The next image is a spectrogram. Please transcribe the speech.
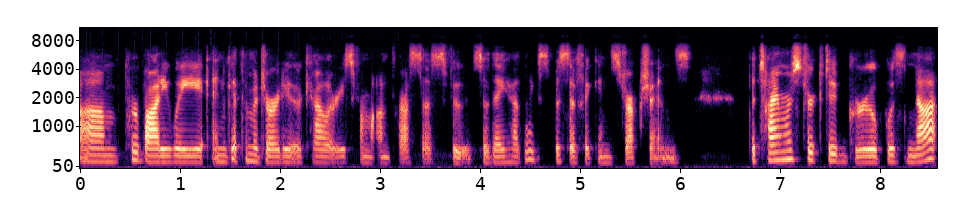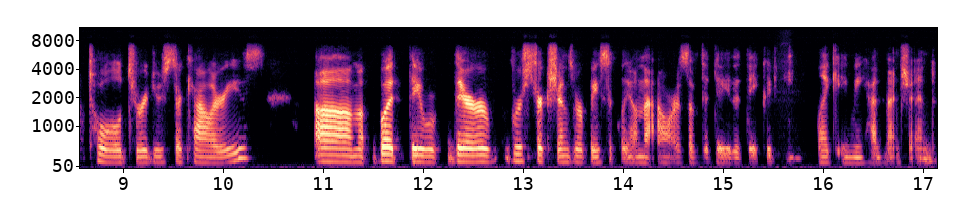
um, per body weight and get the majority of their calories from unprocessed food. So they had like specific instructions. The time restricted group was not told to reduce their calories, um, but they were their restrictions were basically on the hours of the day that they could eat, like Amy had mentioned.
